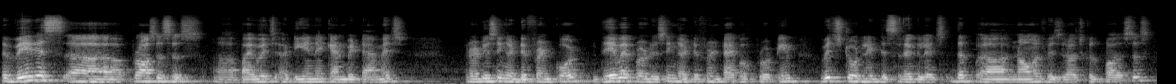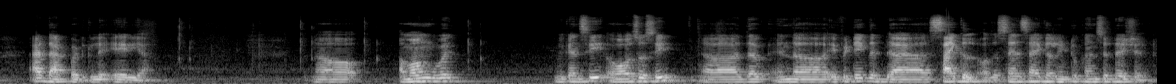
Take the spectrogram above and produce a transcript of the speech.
the various uh, processes uh, by which a DNA can be damaged producing a different code, thereby producing a different type of protein, which totally dysregulates the uh, normal physiological processes at that particular area. Now, among with we can see also see uh, the in the if we take the uh, cycle or the cell cycle into consideration,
